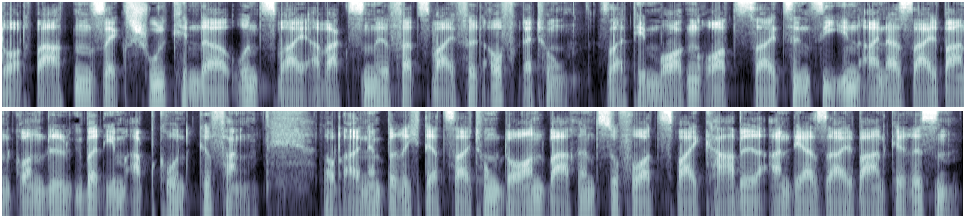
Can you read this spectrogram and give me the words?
Dort warten sechs Schulkinder und zwei Erwachsene verzweifelt auf Rettung. Seit dem Morgen Ortszeit sind sie in einer Seilbahngondel über dem Abgrund gefangen. Laut einem Bericht der Zeitung Dorn waren zuvor zwei Kabel an der Seilbahn gerissen.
